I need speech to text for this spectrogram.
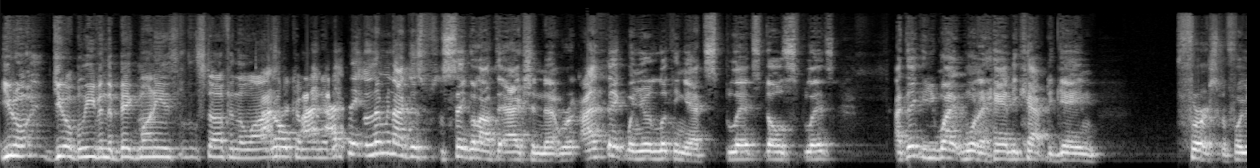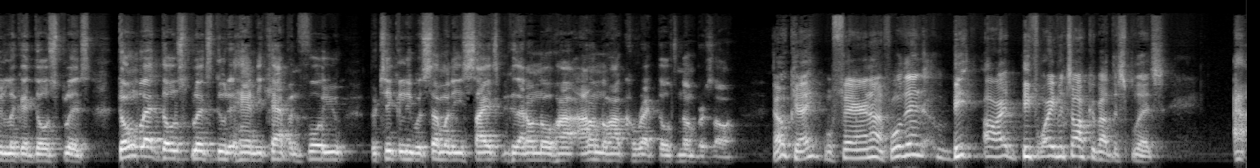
you don't you don't believe in the big money stuff and the lines I, I, I think. Let me not just single out the Action Network. I think when you're looking at splits, those splits, I think you might want to handicap the game first before you look at those splits. Don't let those splits do the handicapping for you, particularly with some of these sites, because I don't know how I don't know how correct those numbers are. Okay, well, fair enough. Well, then, be, all right. Before I even talk about the splits, uh,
